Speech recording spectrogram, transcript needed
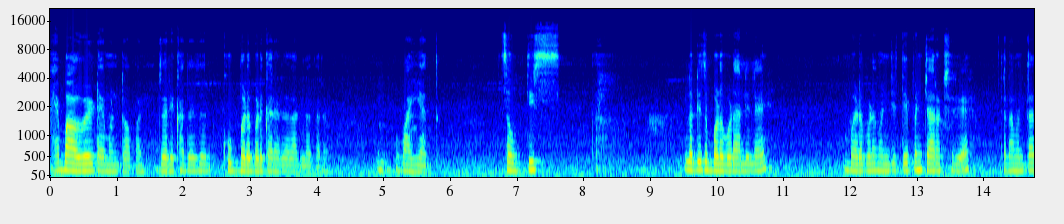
काय बावळट आहे म्हणतो आपण. जर एखादा जर खूप बडबड करायला लागला तर. वाह्यात. चौतीस. लगेच बडबड आलेलं आहे. बडबड म्हणजे ते पण चार अक्षरी आहे. त्याला म्हणतात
